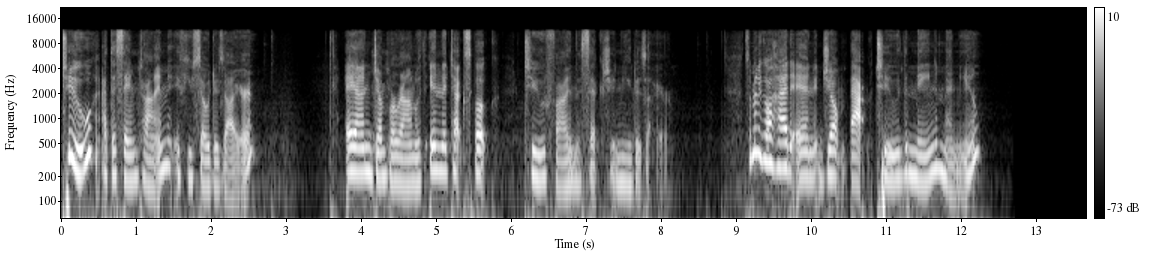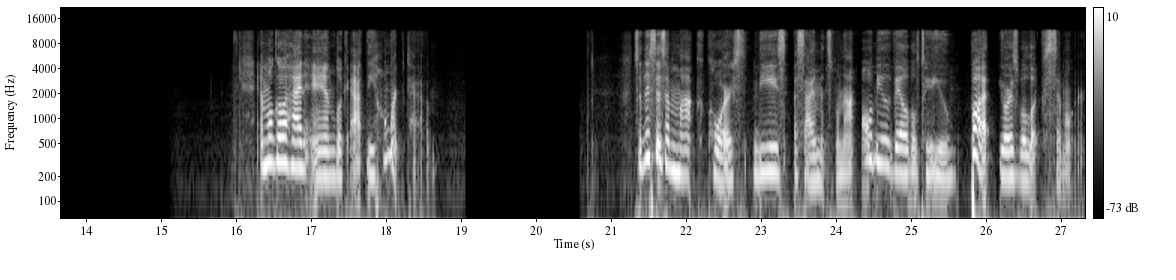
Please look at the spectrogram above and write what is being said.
two at the same time if you so desire and jump around within the textbook to find the section you desire. So I'm going to go ahead and jump back to the main menu. And we'll go ahead and look at the homework tab. So this is a mock course. These assignments will not all be available to you, but yours will look similar.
